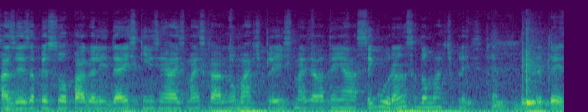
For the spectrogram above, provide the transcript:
Às vezes a pessoa paga ali 10, 15 reais mais caro no marketplace, mas ela tem a segurança do marketplace. É, deveria ter,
